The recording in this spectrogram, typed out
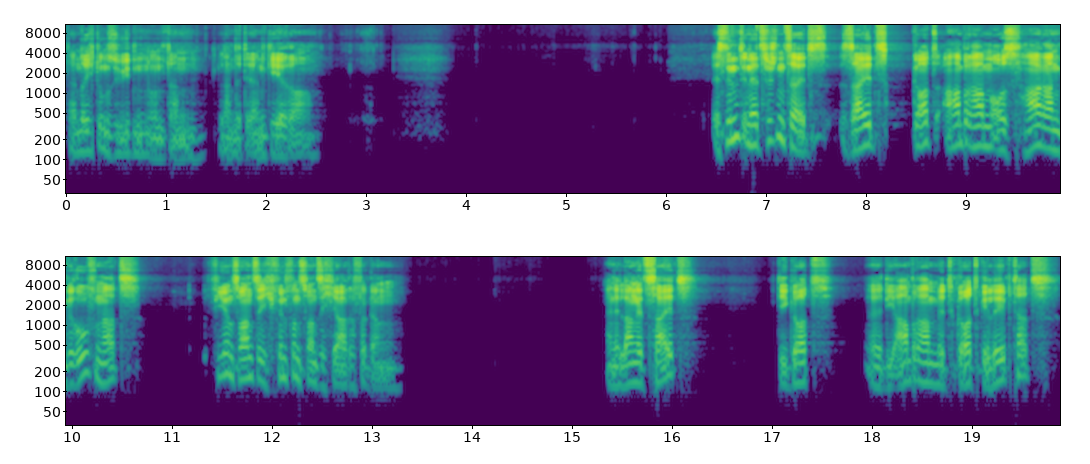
dann Richtung Süden und dann landet er in Gera. Es sind in der Zwischenzeit, seit Gott Abraham aus Haran gerufen hat, 24, 25 Jahre vergangen. Eine lange Zeit, die Gott, äh, die Abraham mit Gott gelebt hat,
